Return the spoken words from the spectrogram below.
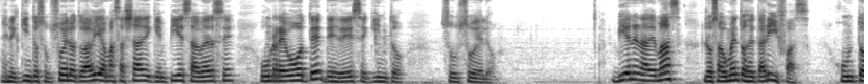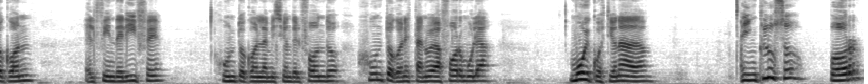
en el quinto subsuelo todavía, más allá de que empieza a verse un rebote desde ese quinto subsuelo. Vienen además los aumentos de tarifas, junto con el fin del IFE, junto con la misión del fondo, junto con esta nueva fórmula muy cuestionada, incluso por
